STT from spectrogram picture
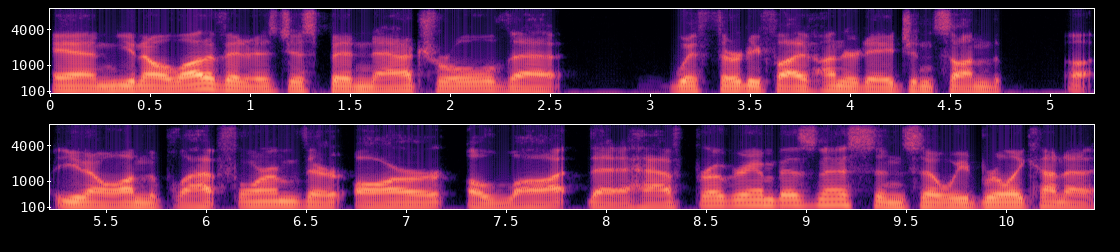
and you know a lot of it has just been natural that with 3500 agents on the uh, you know on the platform there are a lot that have program business and so we've really kind of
